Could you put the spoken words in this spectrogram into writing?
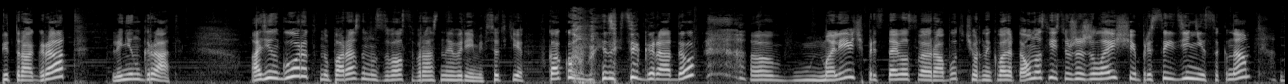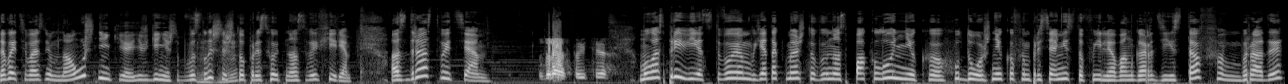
Петроград, Ленинград. Один город, но по-разному назывался в разное время. Все-таки в каком из этих городов э, Малевич представил свою работу «Черный квадрат». А у нас есть уже желающие присоединиться к нам. Давайте возьмем наушники, Евгений, чтобы вы слышали, Мгм. что происходит у нас в эфире. А, Здравствуйте. Здравствуйте. Мы вас приветствуем. Я так понимаю, что вы у нас поклонник художников, импрессионистов или авангардистов. М, Рады.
